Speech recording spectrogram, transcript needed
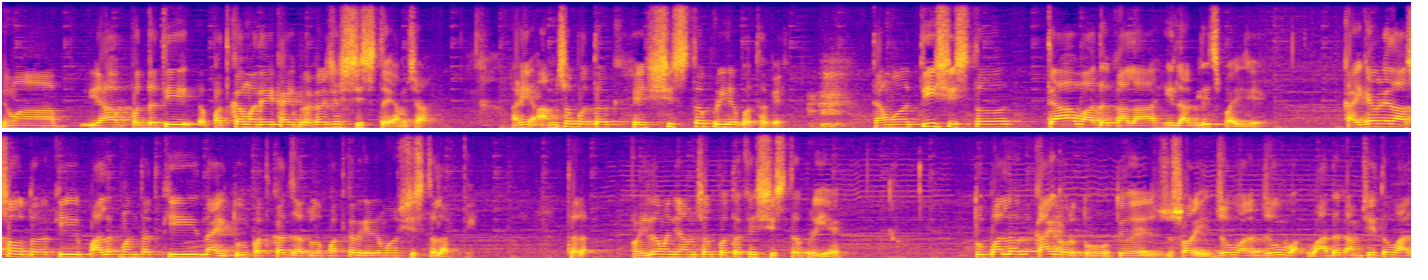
किंवा या पद्धती पथकामध्ये काही प्रकारची शिस्त आहे आमच्या. आणि आमचं पथक हे शिस्तप्रिय पथक आहे. त्यामुळं ती शिस्त त्या वादकाला ही लागलीच पाहिजे. काही काही वेळेला असं होतं की पालक म्हणतात की नाही तू पथकात जा तुला पथकात गेल्यामुळे शिस्त लागते. तर पहिलं म्हणजे आमचं पथक हे शिस्तप्रिय आहे. तो पालक काय करतो? तो सॉरी जो वा जो वा- वादक आमच्या इथं वाद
